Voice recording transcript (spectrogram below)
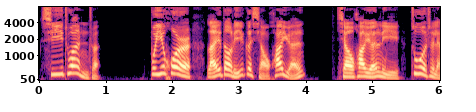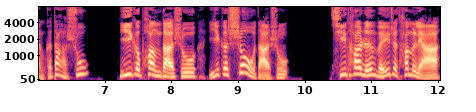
西转转，不一会儿来到了一个小花园。小花园里坐着两个大叔，一个胖大叔，一个瘦大叔。其他人围着他们俩，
